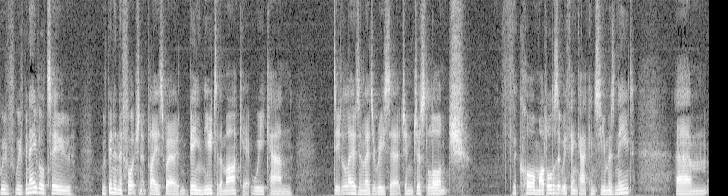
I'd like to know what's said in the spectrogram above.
we've we've been able to we've been in the fortunate place where being new to the market we can do loads and loads of research and just launch the core models that we think our consumers need. Um,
